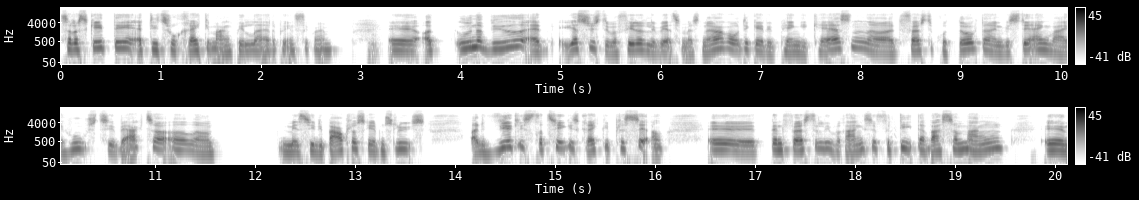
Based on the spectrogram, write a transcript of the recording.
Så der skete det, at de tog rigtig mange billeder af det på Instagram. Øh, og uden at vide, at jeg synes, det var fedt at levere til Mads Nørgaard, det gav lidt penge i kassen, og et første produkt og investering var i hus til værktøjet, og med sit i bagklodskabens lys, var det virkelig strategisk rigtig placeret, øh, den første leverance, fordi der var så mange øh,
